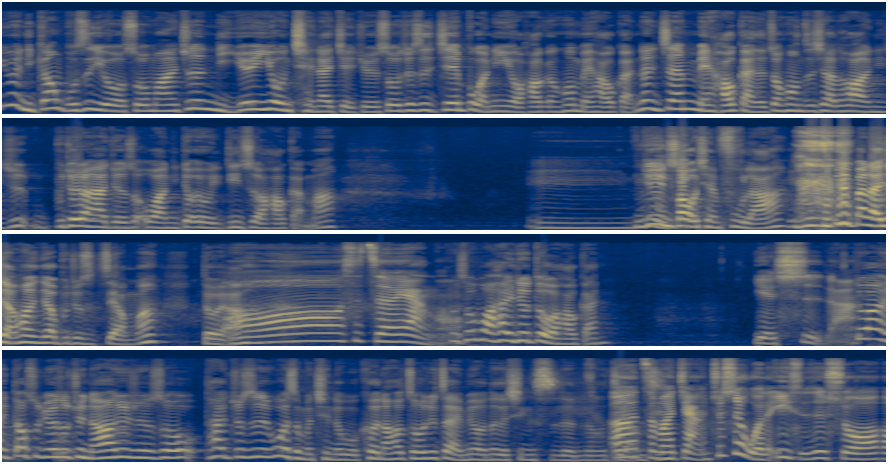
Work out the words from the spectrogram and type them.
因为你刚刚不是也有说吗？就是你愿意用钱来解决，说就是今天不管你有好感或没好感，那你在没好感的状况之下的话，你就不就让他觉得说哇，你对我一定是有好感吗？嗯，你就也你把我钱付了啊。一般来讲的话，人家不就是这样吗？对啊。哦，是这样哦，我说哇，他一定对我好感。也是啦。对啊，你到处约出去，然后就觉得说他就是为什么请了我客，然后之后就再也没有那个心思了呢？这呃，怎么讲？就是我的意思是说，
